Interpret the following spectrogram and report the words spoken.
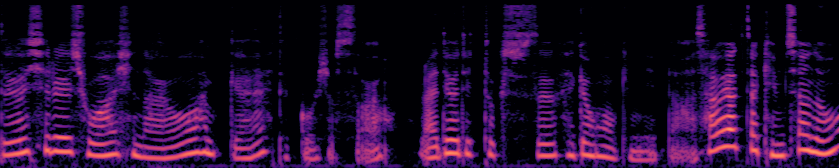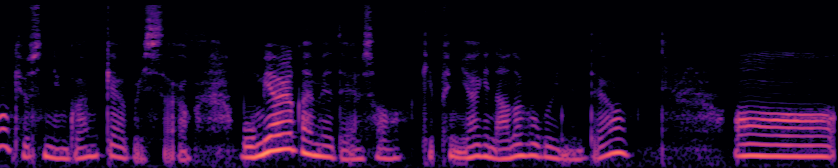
사라방드 시를 좋아하시나요? 함께 듣고 오셨어요. 라디오 디톡스 배경옥입니다. 사회학자 김찬호 교수님과 함께하고 있어요. 모멸감에 대해서 깊은 이야기 나눠보고 있는데요. 어,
